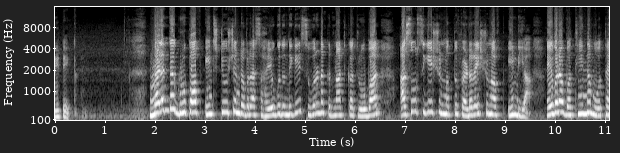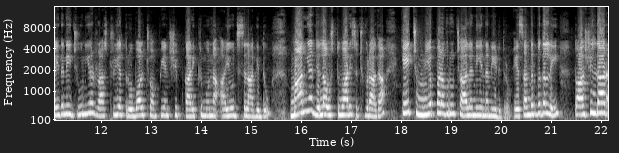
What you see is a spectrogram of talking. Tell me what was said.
retake. Nalanda group of institution ರವರ ಸಹಯೋಗದೊಂದಿಗೆ ಸುವರ್ಣ ಕರ್ನಾಟಕ ಥ್ರೋಬಾಲ್ ಅಸೋಸಿಯೇಷನ್ ಮತ್ತು ಫೆಡರೇಷನ್ ಆಫ್ ಇಂಡಿಯಾ ಇವರ ವತಿಯಿಂದ ಮೂವತ್ತೈದನೇ ಜೂನಿಯರ್ ರಾಷ್ಟ್ರೀಯ ಥ್ರೋಬಾಲ್ ಚಾಂಪಿಯನ್ಶಿಪ್ ಕಾರ್ಯಕ್ರಮವನ್ನು ಆಯೋಜಿಸಲಾಗಿದ್ದು, ಮಾನ್ಯ ಜಿಲ್ಲಾ ಉಸ್ತುವಾರಿ ಸಚಿವರಾದ ಕೆಎಚ್ ಮುನಿಯಪ್ಪರವರು ಚಾಲನೆಯನ್ನ ನೀಡಿದರು. ಈ ಸಂದರ್ಭದಲ್ಲಿ ತಹಶೀಲ್ದಾರ್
